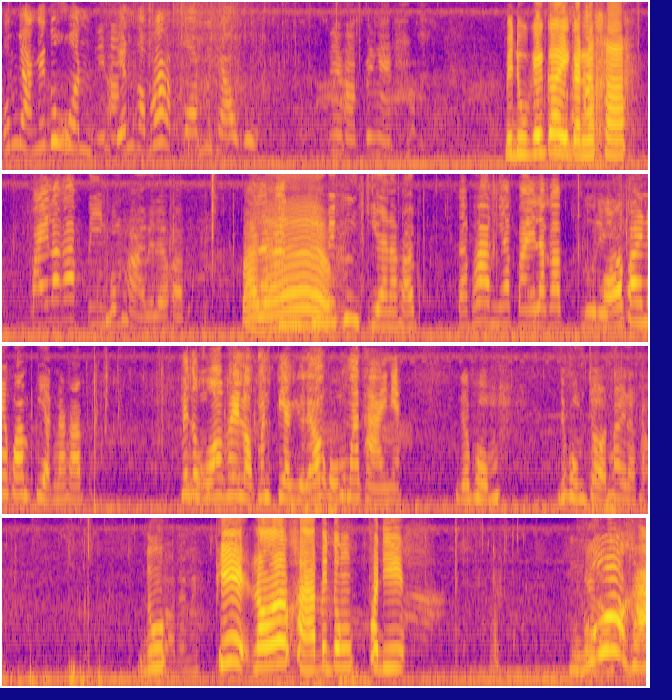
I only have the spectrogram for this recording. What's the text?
ผมอยากให้ทุกคนนี่ครับเห็นสภาพตอนเมื่อเช้าโอ้นี่ครับเป็นไงครับไปดูใกล้ๆกันนะคะ ไปแล้วครับตีนผมหายไปแล้วครับไปแล้กินวไปครึ่งเกียร์นะครับสภาพเนี้ยไปแล้วครับ ดูดิขออภัยในความเปียกนะครับ ไม่ต้องขออภัยหรอกมันเปียกอยู่แล้ว ผมมาถ่ายเนี่ย เดี๋ยวผม เดี๋ยวผมจอดให้นะครับดู จอดได้ไหมพี่ลองเอาขาไปตรงพอดี ดูขา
